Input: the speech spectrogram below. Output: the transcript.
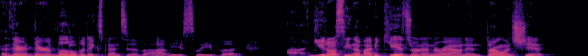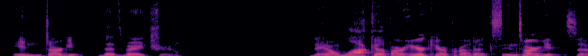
they're they're a little bit expensive, obviously, but uh, you don't see nobody kids running around and throwing shit in Target. That's very true. They don't lock up our hair care products in Target, so.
